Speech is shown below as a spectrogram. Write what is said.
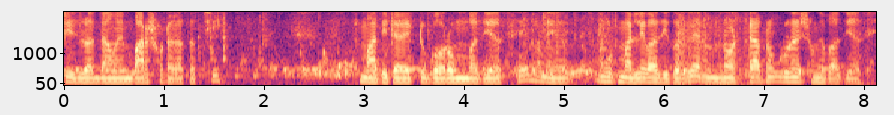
এই জোড়ার দাম আমি বারোশো টাকা চাচ্ছি। মাটিটার একটু গরম বাজি আছে। মানে মুঠ মারলে বাজি করবে। আর নটটা আপনার উড়নের সঙ্গে বাজি আছে।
